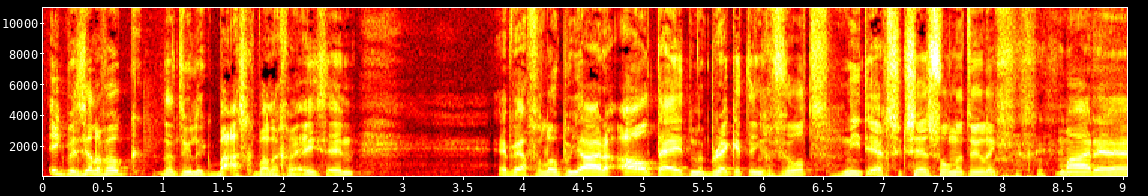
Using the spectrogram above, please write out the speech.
ik ben zelf ook natuurlijk basketballer geweest. En heb de afgelopen jaren altijd mijn bracket ingevuld. Niet echt succesvol natuurlijk. maar uh,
